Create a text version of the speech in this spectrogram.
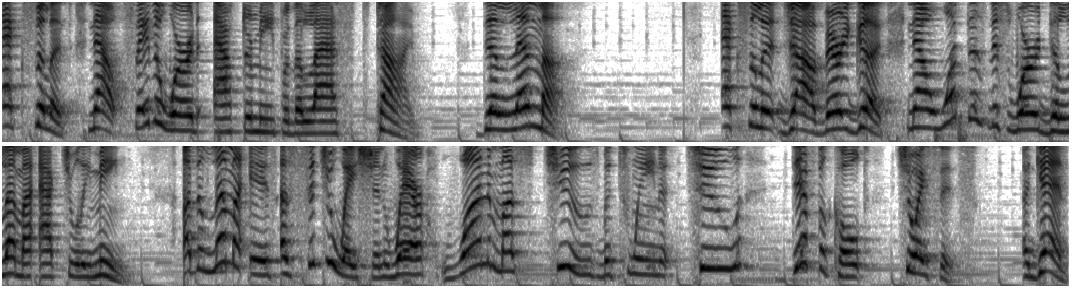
Excellent. Now, say the word after me for the last time. Dilemma. Excellent job. Very good. Now, what does this word dilemma actually mean? A dilemma is a situation where one must choose between two difficult choices. Again,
